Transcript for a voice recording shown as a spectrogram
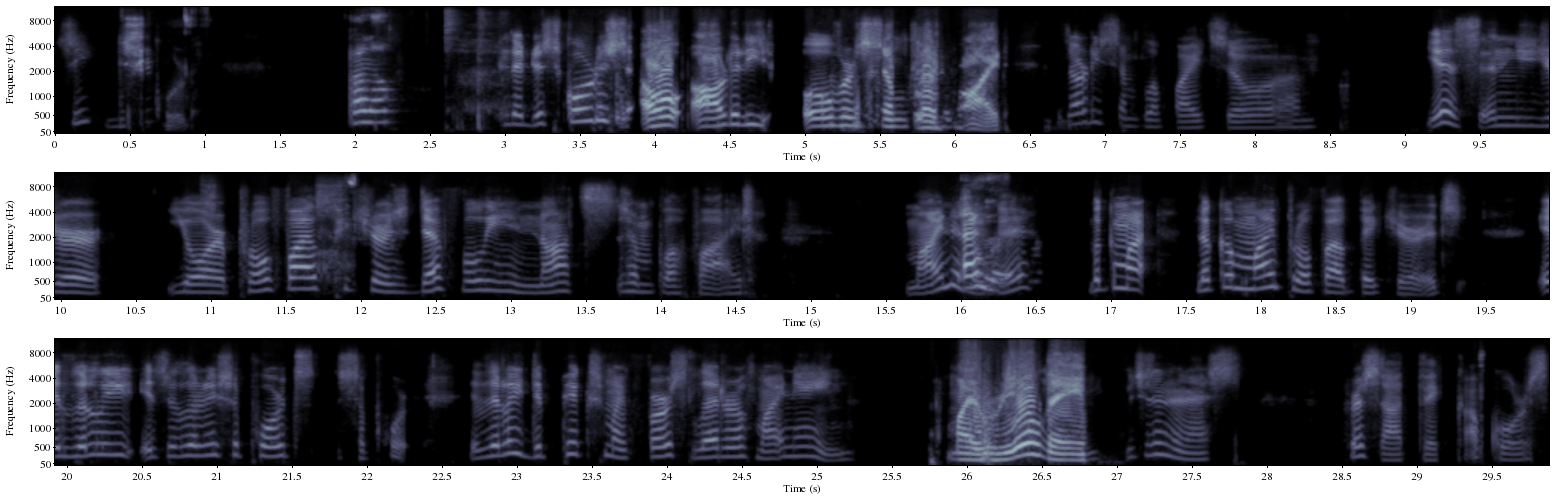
See? Discord. I know. And the Discord is already oversimplified. It's already simplified, so um yes, and your your profile picture is definitely not simplified. Mine is okay. Look at my look at my profile picture. It's it literally it literally supports support. It literally depicts my first letter of my name. My real name, which is an S. For Satvik, of course.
